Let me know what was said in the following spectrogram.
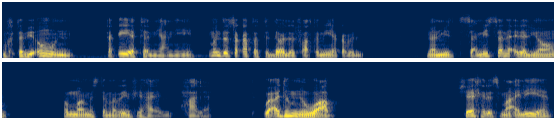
مختبئون تقية يعني منذ سقطت الدولة الفاطمية قبل 800 900 سنة إلى اليوم هم مستمرين في هاي الحالة. وعندهم نواب. شيخ الإسماعيلية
